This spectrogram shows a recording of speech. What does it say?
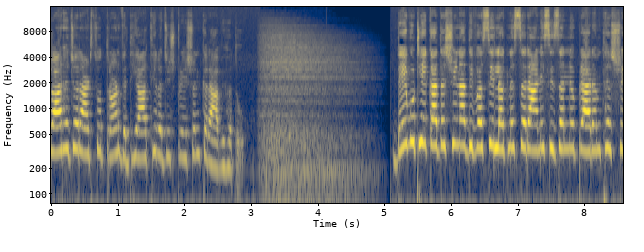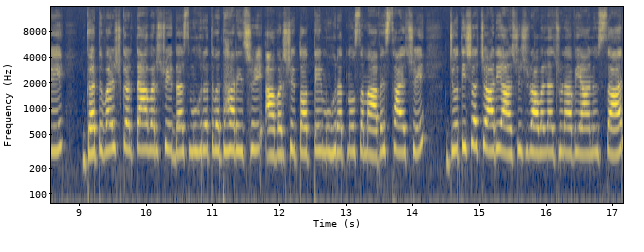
ચાર હજાર આઠસો ત્રણ વિદ્યાર્થી રજીસ્ટ્રેશન કરાવ્યું હતું. દેવઉઠી એકાદશીના દિવસે લગ્ન સરાની સિઝનનો પ્રારંભ થશે. ગત વર્ષ કરતાં આ વર્ષે દસ મુહૂર્ત વધારે છે. આ વર્ષે તોતેર મુહૂર્તનો સમાવેશ થાય છે. જ્યોતિષાચાર્ય આશીષ રાવલના જણાવ્યા અનુસાર,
